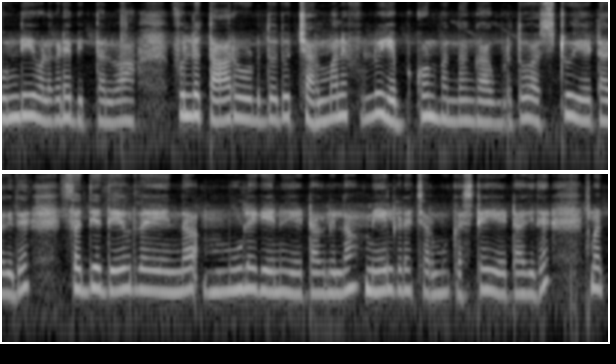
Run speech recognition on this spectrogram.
ಗುಂಡಿ ಒಳಗಡೆ ಬಿತ್ತಲ್ವಾ? ಫುಲ್ಲು ತಾರು ಹೊಡೆದೋದು ಚರ್ಮನೇ ಫುಲ್ಲು ಎಬ್ಕೊಂಡು ಬಂದಂಗೆ ಆಗ್ಬಿಡ್ತು. ಅಷ್ಟು ಏಟಾಗಿದೆ. ಸದ್ಯ ದೇವ್ರ ದಯೆಯಿಂದ ಮೂಳೆಗೇನು ಏಟಾಗಲಿಲ್ಲ. ಮೇಲ್ಗಡೆ ಚರ್ಮಕ್ಕಷ್ಟೇ ಏಟಾಗಿದೆ. ಮತ್ತು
